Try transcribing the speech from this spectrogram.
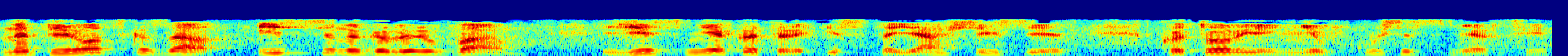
наперед сказал, истинно говорю вам, есть некоторые из стоящих здесь, которые не вкусят смерти,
